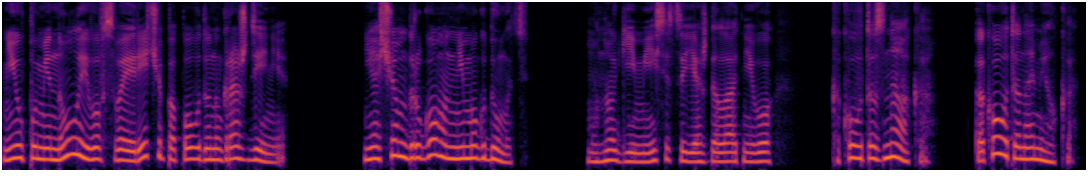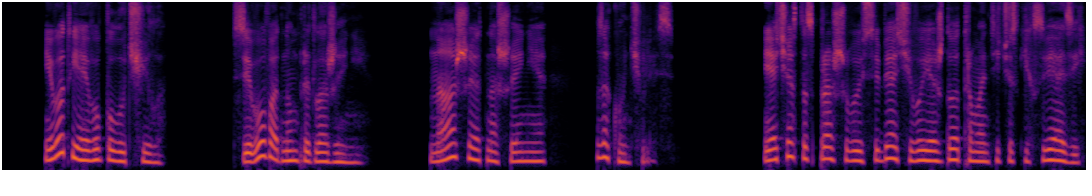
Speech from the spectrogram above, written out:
не упомянула его в своей речи по поводу награждения. Ни о чем другом он не мог думать. Многие месяцы я ждала от него какого-то знака, какого-то намека. И вот я его получила. Всего в одном предложении. Наши отношения закончились. Я часто спрашиваю себя, чего я жду от романтических связей.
